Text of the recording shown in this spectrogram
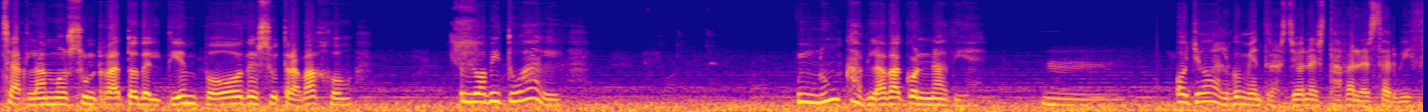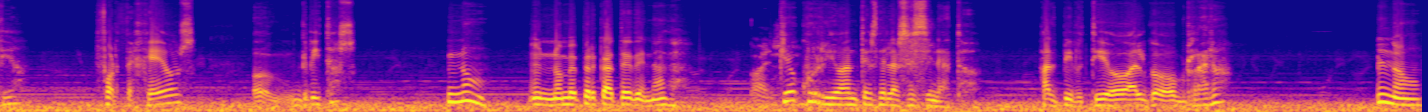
Charlamos un rato del tiempo o de su trabajo. Lo habitual. Nunca hablaba con nadie. Mm, ¿Oyó algo mientras John estaba en el servicio? ¿Forcejeos? ¿O gritos? No, no me percaté de nada. vaya. ¿Qué ocurrió antes del asesinato? ¿Advirtió algo raro? No.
